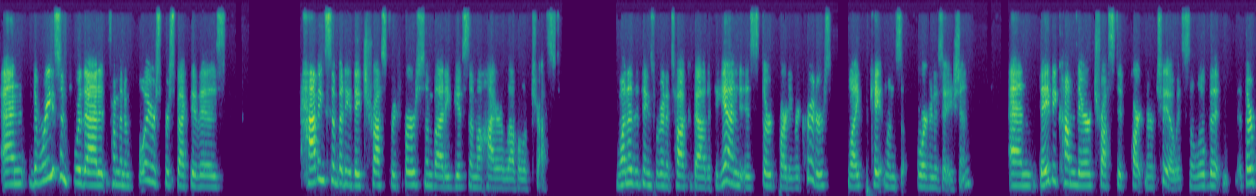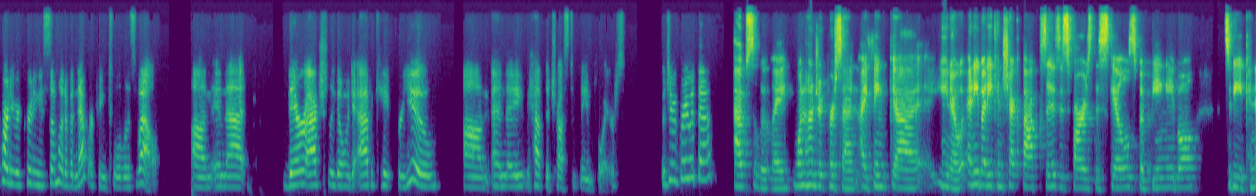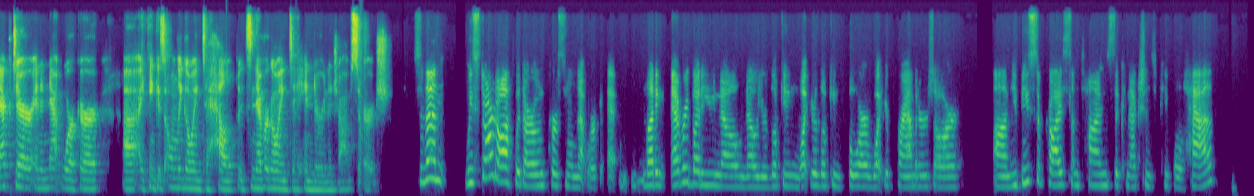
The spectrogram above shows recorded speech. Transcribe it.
And the reason for that from an employer's perspective is having somebody they trust refer somebody gives them a higher level of trust. One of the things we're going to talk about at the end is third party recruiters like Caitlin's organization. And they become their trusted partner too. It's a little bit, third party recruiting is somewhat of a networking tool as well, um, in that they're actually going to advocate for you um, and they have the trust of the employers. Would you agree with that? Absolutely, 100%. I think, uh, you know, anybody can check boxes as far as the skills, but being able to be a connector and a networker, uh, I think is only going to help. It's never going to hinder in a job search. So then we start off with our own personal network, letting everybody you know know you're looking, what you're looking for, what your parameters are. Um, you'd be surprised sometimes the connections people have.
